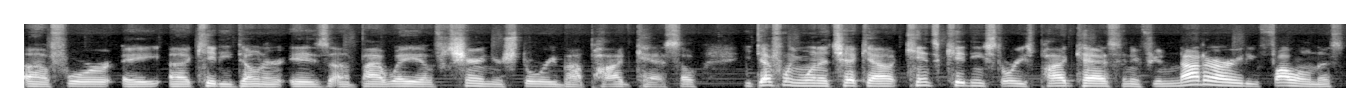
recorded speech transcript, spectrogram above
uh, for a, a, kidney donor is uh, by way of sharing your story by podcast. So you definitely want to check out Kent's Kidney Stories podcast, and if you're not already following us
